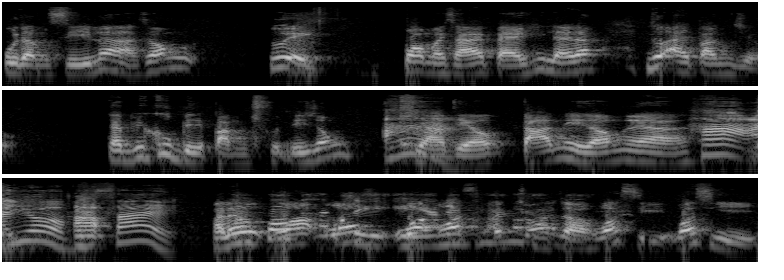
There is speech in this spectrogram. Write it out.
有阵时啦，种你会帮埋晒病起来啦，你爱帮助，但系佢未帮出呢种徛掉蛋呢种嘅啊。哈，哎呦，唔使，系咯，我我我我我我就我是我是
